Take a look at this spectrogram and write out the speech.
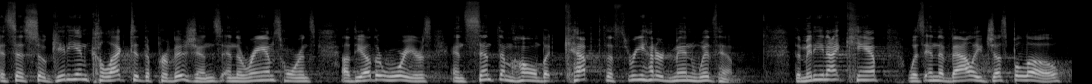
it says So Gideon collected the provisions and the ram's horns of the other warriors and sent them home, but kept the 300 men with him. The Midianite camp was in the valley just below,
